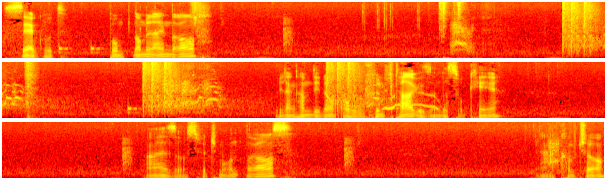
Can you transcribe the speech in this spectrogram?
Sehr gut. Pumpt nochmal einen drauf. Wie lange haben die noch? Oh, fünf Tage sind das okay. Also, switch mal unten raus. Ah, kommt schon,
